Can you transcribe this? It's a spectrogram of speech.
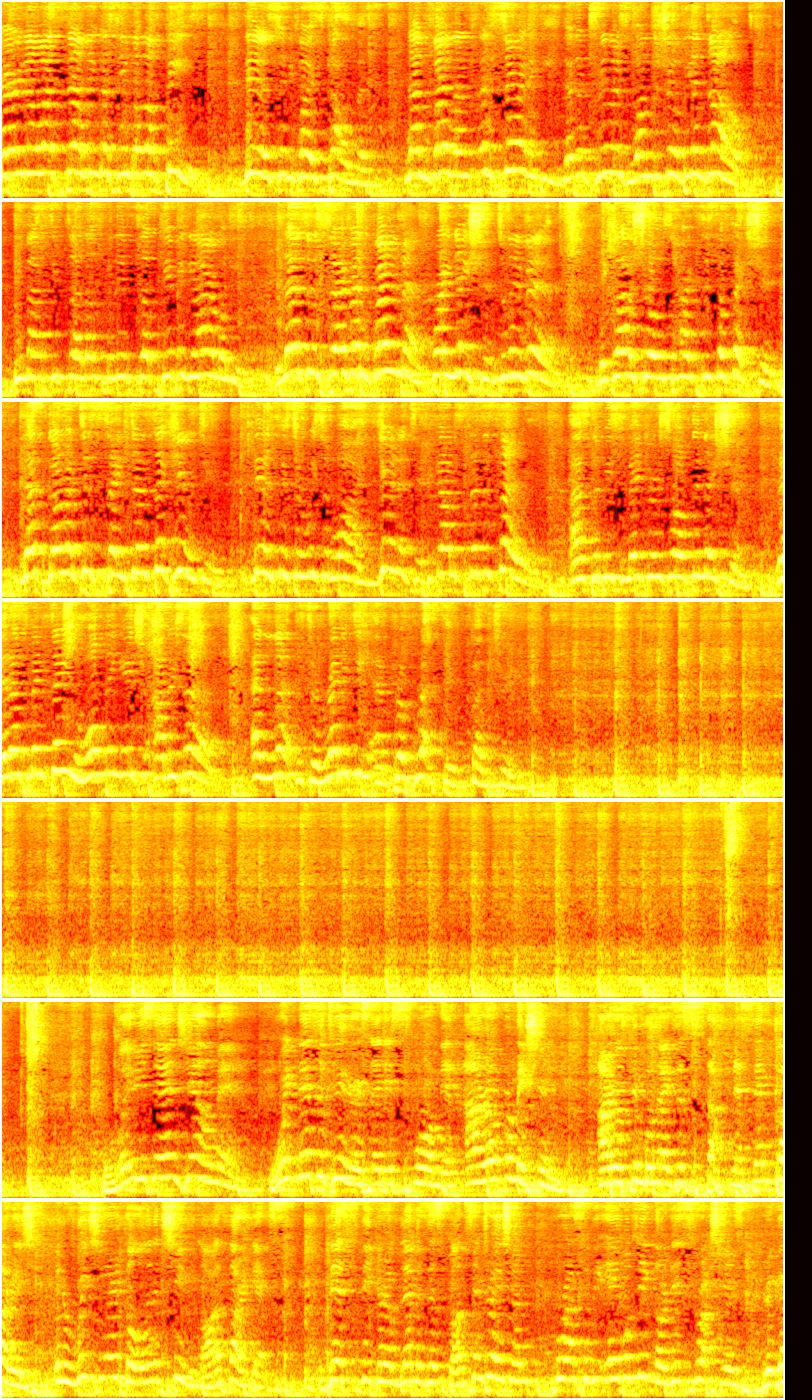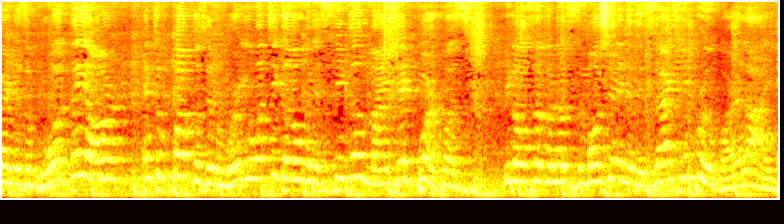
They're now assembling the symbol of peace. This signifies calmness, non-violence, and serenity that the dreamers want to show beyond doubt. The Masibtalas believes that keeping harmony lets us serve environment for a nation to live in. The cloud shows heart's affection that guarantees safety and security. This is the reason why unity becomes necessary as the peacemakers of the nation. Let us maintain holding each other's hands and let the serenity and progressive country. Ladies and gentlemen, witness the drillers that is formed in arrow formation. Arrow symbolizes toughness and courage in reaching our goal and achieving our targets. This figure emblemizes concentration for us to be able to ignore distractions regardless of what they are and to focus on where you want to go with a single-minded purpose. It also connotes the motion and the desire to improve our life.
